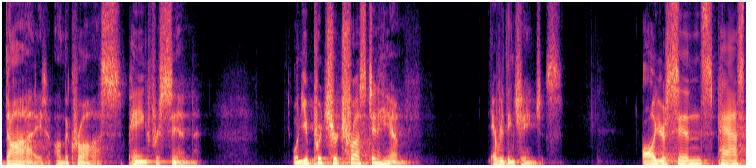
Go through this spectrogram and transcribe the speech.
died on the cross, paying for sin, when you put your trust in Him, everything changes. All your sins, past,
